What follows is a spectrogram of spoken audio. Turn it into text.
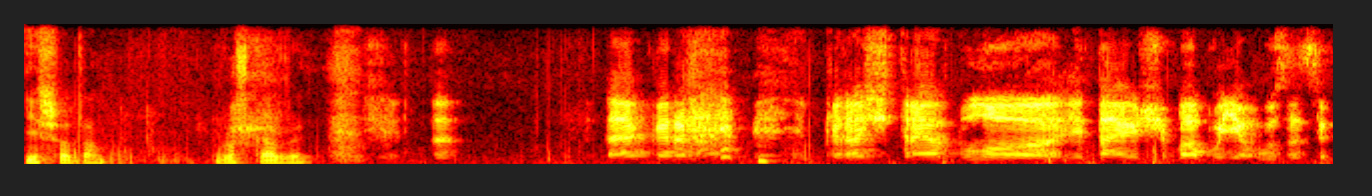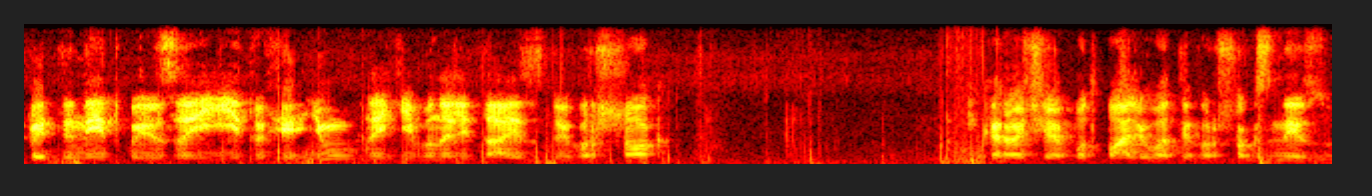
і що там? Розказуй. Кор- Коротше, треба було літаючу бабу Ягу зацепити ниткою за її ту фігню, на якій вона літає, за той горшок. І, коротше, подпалювати горшок знизу.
